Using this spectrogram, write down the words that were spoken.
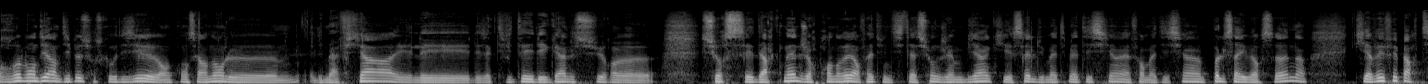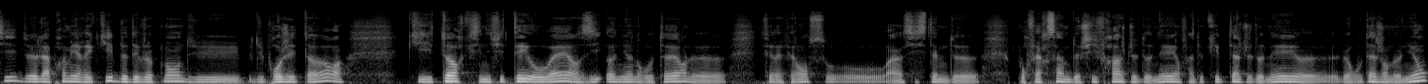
rebondir un petit peu sur ce que vous disiez euh, en concernant le, les mafias et les, les activités illégales sur euh, sur ces darknets, je reprendrai en fait une citation que j'aime bien, qui est celle du mathématicien et informaticien Paul Siverson, qui avait fait partie de la première équipe de développement du, du projet Tor, qui Tor qui signifie TOR, The Onion Router, le, fait référence au, à un système de, pour faire simple, de chiffrage de données, enfin de cryptage de données, euh, le routage en oignon.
